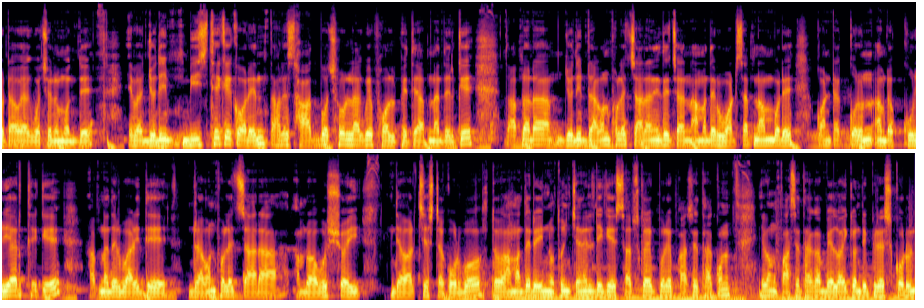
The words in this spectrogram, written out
ওটাও এক বছরের মধ্যে। এবার যদি বীজ থেকে করেন, তাহলে সাত বছর লাগবে ফল পেতে আপনাদেরকে। তো আপনারা যদি ড্রাগন ফলের চারা নিতে চান, আমাদের হোয়াটসঅ্যাপ নম্বরে কন্ট্যাক্ট করুন। আমরা কুরিয়ার থেকে আপনাদের বাড়িতে ড্রাগন ফলের চারা আমরা অবশ্যই দেওয়ার চেষ্টা করব। তো আমাদের এই নতুন চ্যানেলটিকে সাবস্ক্রাইব করে পাশে থাকুন এবং পাশে থাকা বেল আইকনটি প্রেস করুন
